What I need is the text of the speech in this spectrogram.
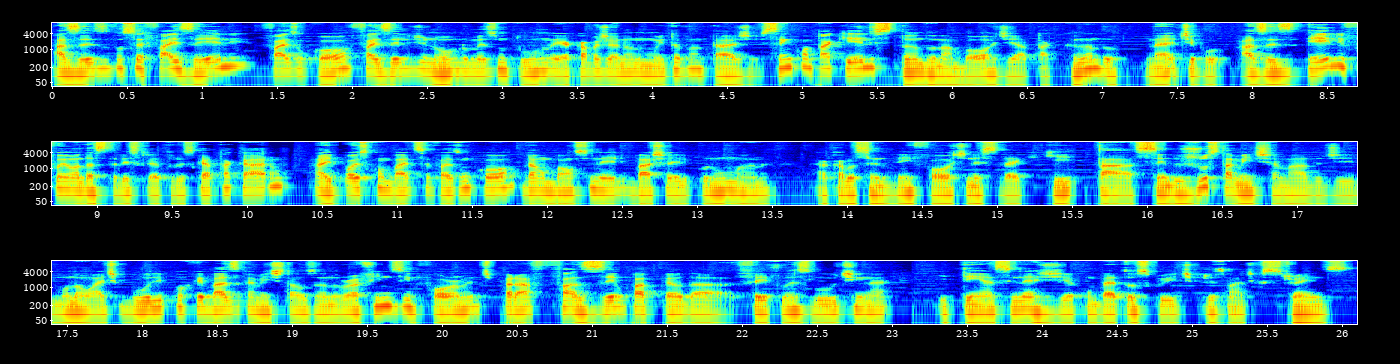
às vezes você faz ele, faz o core, faz ele de novo no mesmo turno e acaba gerando muita vantagem. Sem contar que ele estando na board e atacando, né? Tipo, às vezes ele foi uma das três criaturas que atacaram, aí pós-combate você faz um core, dá um bounce nele, baixa ele por um mana acaba sendo bem forte nesse deck aqui. Tá sendo justamente chamado de Mono White Bully, porque basicamente está usando o Raffine's Informant para fazer o papel da Faithless Looting, né? E tem a sinergia com Battle Screech Prismatic Strands.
